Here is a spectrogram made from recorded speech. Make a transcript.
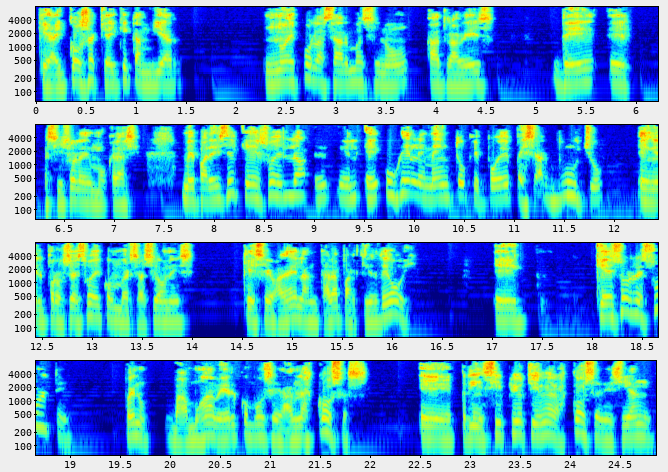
que hay cosas que hay que cambiar no es por las armas, sino a través de ejercicio de la democracia. Me parece que eso es un elemento que puede pesar mucho en el proceso de conversaciones que se van a adelantar a partir de hoy. Eh, que eso resulte, bueno, vamos a ver cómo se dan las cosas. Eh, principio tienen las cosas, decían,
